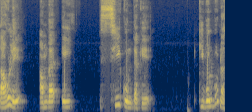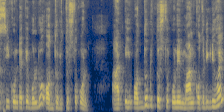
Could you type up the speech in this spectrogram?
তাহলে আমরা এই সি কোণটাকে কি বলব? না সি কোণটাকে বলব অর্ধবৃত্তস্থ কোণ। আর এই অর্ধবৃত্তস্থ কোণের মান কত ডিগ্রি হয়?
